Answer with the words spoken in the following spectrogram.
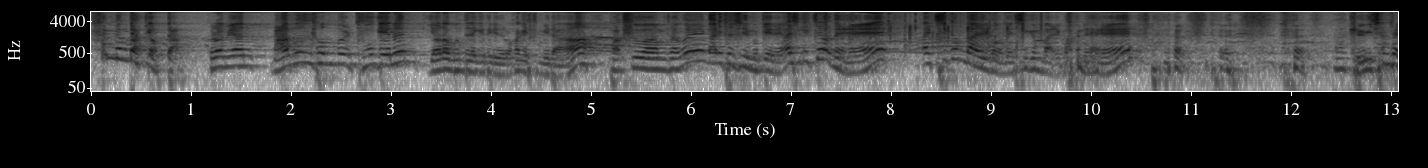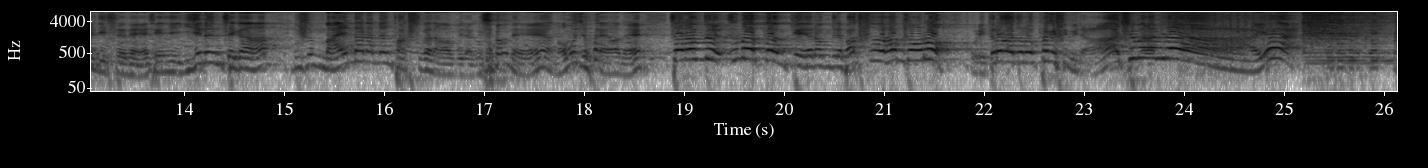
한 명밖에 없다. 그러면 남은 선물 두 개는 여러분들에게 드리도록 하겠습니다. 박수와 함성을 많이 쳐주시는 분께 네, 아시겠죠? 네. 아, 지금 말고, 네, 지금 말고, 네. 아, 교육이 참 잘 돼 있어요. 네. 제가 이제 이제는 제가 무슨 말만 하면 박수가 나옵니다. 그죠? 네. 너무 좋아요. 네. 자, 여러분들, 음악과 함께 여러분들의 박수와 함성으로 우리 들어가도록 하겠습니다. 출발합니다. 예!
